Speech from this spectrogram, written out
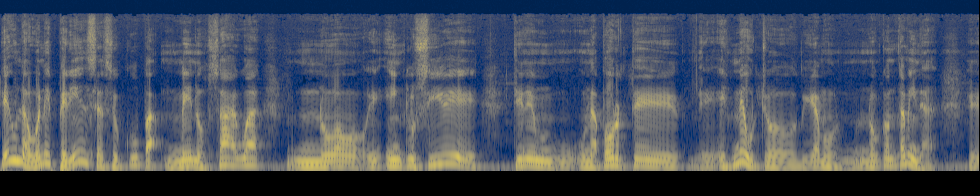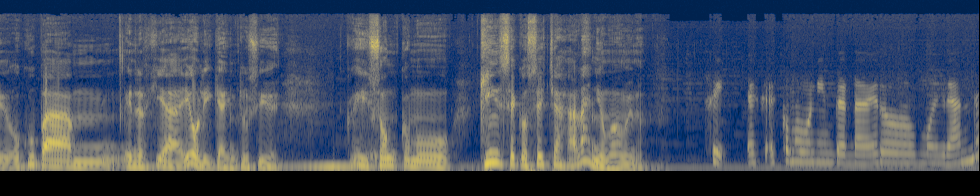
Es una buena experiencia, se ocupa menos agua, no, e, inclusive tiene un, aporte, eh, es neutro, digamos, no contamina, eh, ocupa mm, energía eólica inclusive. Y son como 15 cosechas al año más o menos. Sí, es, como un invernadero muy grande,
